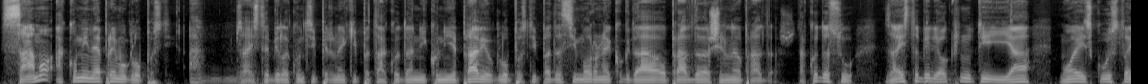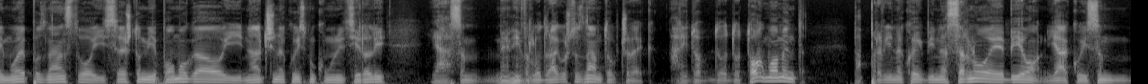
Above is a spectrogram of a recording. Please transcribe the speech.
samo ako mi ne pravimo gluposti. A zaista je bila koncipirana ekipa tako da niko nije pravio gluposti pa da si morao nekog da opravdavaš ili ne opravdavaš. Tako da su zaista bili okrenuti i ja, moje iskustva i moje poznanstvo i sve što mi je pomogao i način na koji smo komunicirali, ja sam, meni vrlo drago što znam tog čoveka. Ali do, do, do tog momenta, Pa prvi na kojeg bi nasrnuo je bio on, ja koji sam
